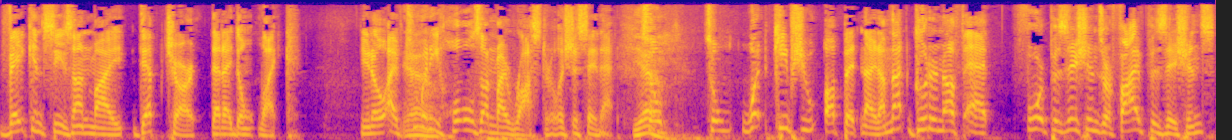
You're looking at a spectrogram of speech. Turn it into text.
vacancies on my depth chart that I don't like. You know, I have too many holes on my roster. Let's just say that. Yeah. So, so what keeps you up at night? I'm not good enough at four positions or five positions,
